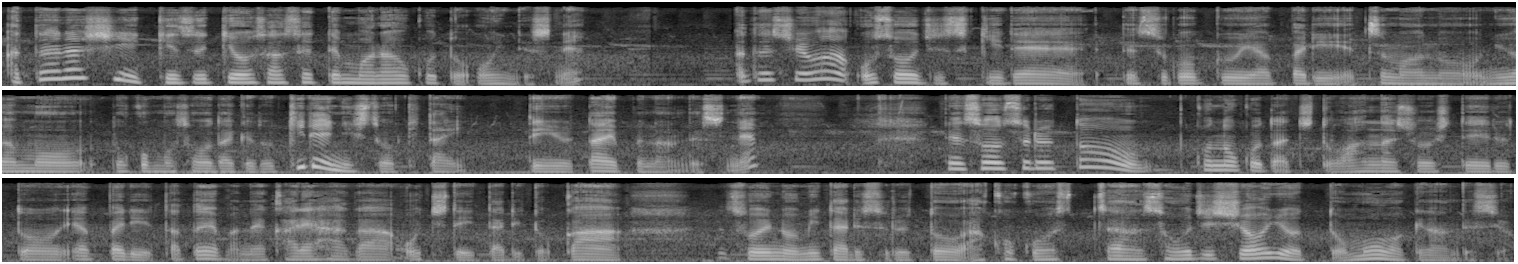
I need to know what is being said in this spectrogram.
新しい気づきをさせてもらうこと多いんですね。私はお掃除好きでですごくやっぱりいつもあの庭もどこもそうだけど綺麗にしておきたいっていうタイプなんですね。でそうするとこの子たちとお話をしているとやっぱり例えばね枯葉が落ちていたりとかそういうのを見たりするとあここさ掃除しようよって思うわけなんですよ。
